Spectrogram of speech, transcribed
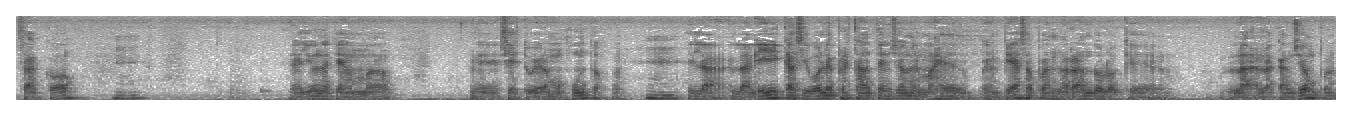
sacó. Hay una que llama eh, si estuviéramos juntos. Pues. Y la, la lírica, si vos le prestas atención, el maje empieza pues narrando lo que la, la canción, pues.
